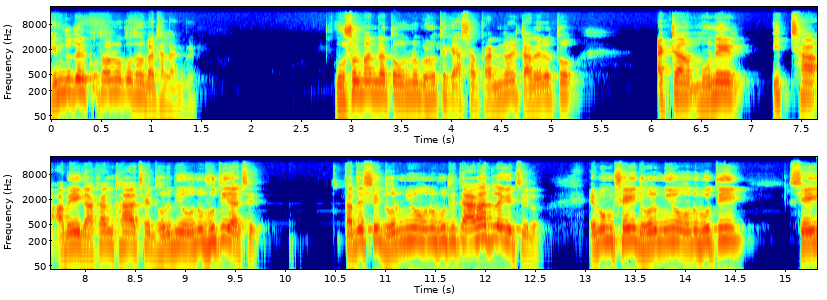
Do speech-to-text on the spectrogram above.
হিন্দুদের কোথাও না কোথাও ব্যথা লাগবে। মুসলমানরা তো অন্য গ্রহ থেকে আসা প্রাণী নয়, তাদেরও তো একটা মনের ইচ্ছা, আবেগ, আকাঙ্ক্ষা আছে, ধর্মীয় অনুভূতি আছে। তাদের সেই ধর্মীয় অনুভূতিতে আঘাত লেগেছিল এবং সেই ধর্মীয় অনুভূতি, সেই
